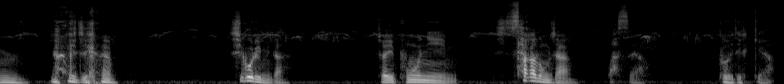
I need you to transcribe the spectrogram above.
음, 여기 지금 시골입니다. 저희 부모님 사과 농장 왔어요. 보여드릴게요.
